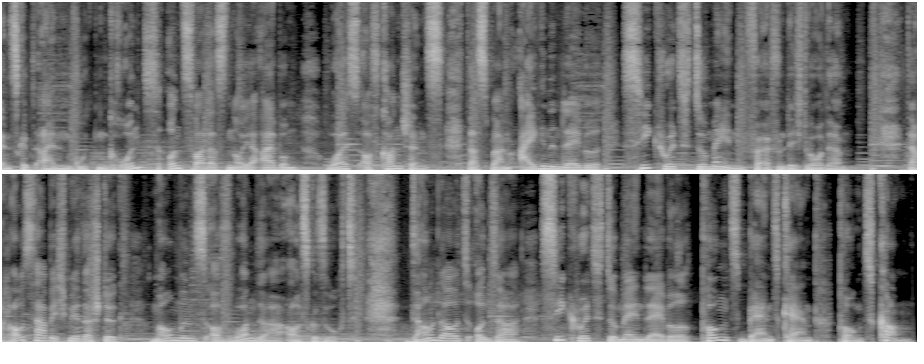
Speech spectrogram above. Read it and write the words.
Denn es gibt einen guten Grund, und zwar das neue Album Voice of Conscience, das beim eigenen Label Secret Domain veröffentlicht wurde. Daraus habe ich mir das Stück Moments of Wonder ausgesucht. Download unter secretdomainlabel.bandcamp.com.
